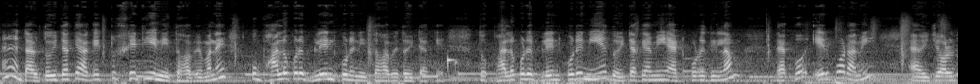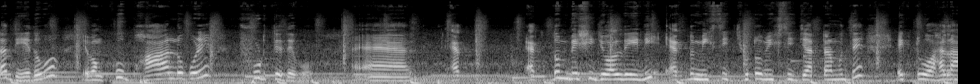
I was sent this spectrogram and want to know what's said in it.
হ্যাঁ দইটাকে আগে একটু ফেটিয়ে নিতে হবে। মানে খুব ভালো করে ব্লেন্ড করে নিতে হবে দইটাকে। তো ভালো করে ব্লেন্ড করে নিয়ে দইটাকে আমি অ্যাড করে দিলাম। দেখো, এরপর আমি জলটা দিয়ে দেবো এবং খুব ভালো করে ফুটতে দেবো। এক- একদম বেশি জল দিইনি, একদম মিক্সির ছোটো মিক্সির জারটার মধ্যে একটু হালা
